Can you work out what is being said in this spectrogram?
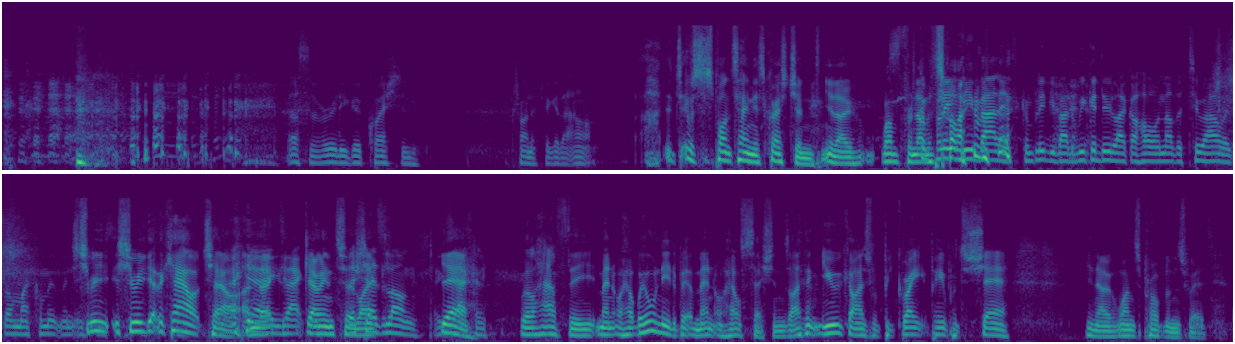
That's a really good question. I'm trying to figure that out. It, it was a spontaneous question you know one for another completely time valid. Completely valid. We could do like a whole another two hours on my commitment. should we should we get the couch out and yeah, exactly. go into the like chaise long. Yeah. We'll have the mental health. We all need a bit of mental health sessions. I think you guys would be great people to share, you know, one's problems with.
